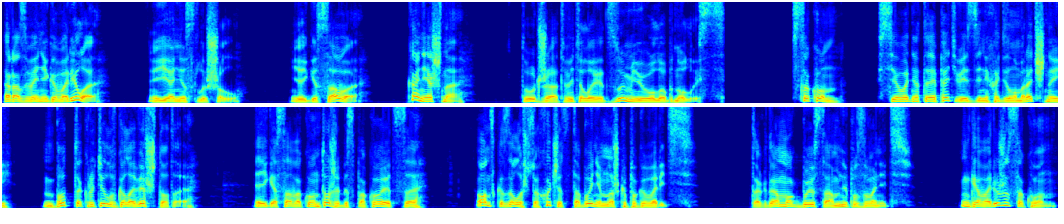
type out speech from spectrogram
разве я не говорила?» «Я не слышал». «Ягисава?» «Конечно». Тут же ответила Идзуми и улыбнулась. «Сокун, сегодня ты опять весь день ходил мрачный, будто крутил в голове что-то. Ягисава-кун тоже беспокоится. Он сказал, что хочет с тобой немножко поговорить. Тогда мог бы сам мне позвонить». «Говорю же, Сокун».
